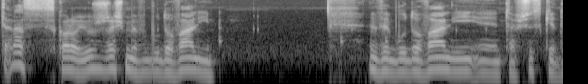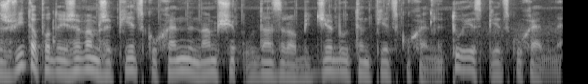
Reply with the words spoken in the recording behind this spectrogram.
teraz skoro już żeśmy wybudowali wybudowali e, te wszystkie drzwi, to podejrzewam, że piec kuchenny nam się uda zrobić. Gdzie był ten piec kuchenny? Tu jest piec kuchenny.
